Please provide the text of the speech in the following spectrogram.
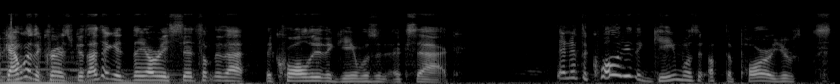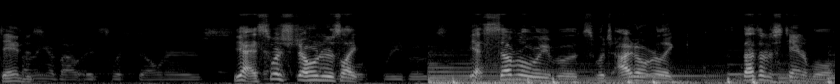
Okay, I'm going to the credits because I think it, they already said something that the quality of the game wasn't exact. And if the quality of the game wasn't up to par, your standards. Something about it switched owners. Yeah, it switched owners like reboots. yeah, several reboots, which I don't really. That's understandable.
